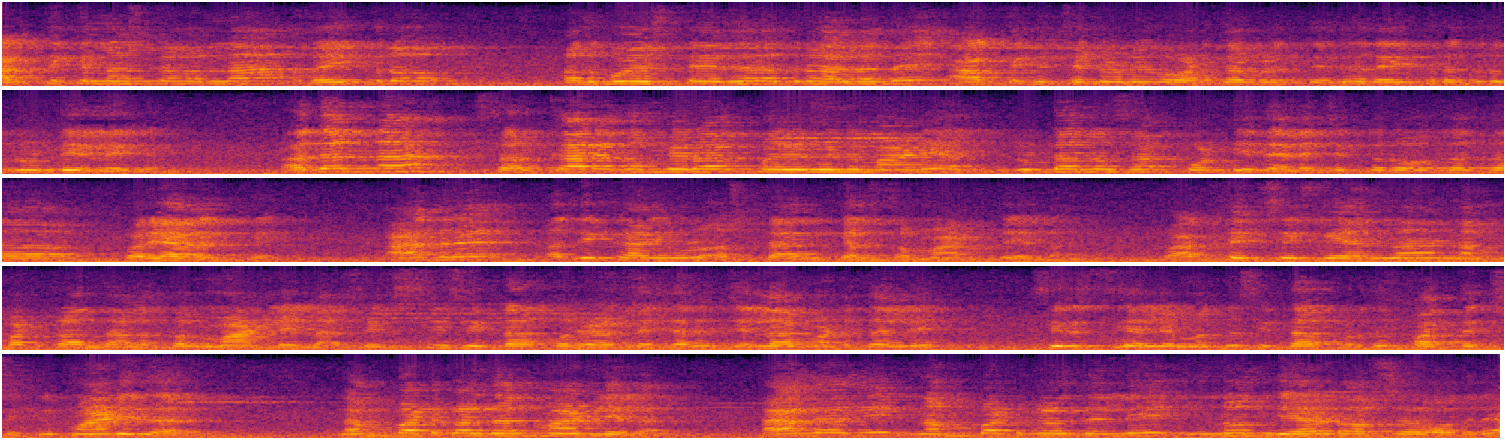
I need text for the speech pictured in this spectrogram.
ಆರ್ಥಿಕ ನಷ್ಟವನ್ನ ರೈತರು ಅನುಭವಿಸ್ತಾ ಇದ್ದಾರೆ. ಅದ್ರ ಅಲ್ಲದೆ ಆರ್ಥಿಕ ಚಟುವಟಿಕೆ ಹೊಡೆತ ಬೀಳ್ತಿದೆ ರೈತರ ಹತ್ರ ದುಡ್ಡಿಲ್ಲ ಈಗ. ಅದನ್ನ ಸರ್ಕಾರ ಗಂಭೀರವಾಗಿ ಪರಿಗಣನೆ ಮಾಡಿ ಅದು ದುಡ್ಡನ್ನು ಸಹ ಕೊಟ್ಟಿದೆ ಎಲೆಚಕ್ಕ ರೋಗದ ಪರಿಹಾರಕ್ಕೆ. ಆದರೆ ಅಧಿಕಾರಿಗಳು ಅಷ್ಟಾಗಿ ಕೆಲಸ ಮಾಡ್ತಾ ಇಲ್ಲ. ಪ್ರಾತ್ಯಕ್ಷಿಕೆಯನ್ನ ನಮ್ಮ ಪಟ್ಟಣ ತಾಲೂಕಲ್ಲಿ ಮಾಡಲಿಲ್ಲ. ಶಿರ್ಸಿ ಸಿದ್ದಾಪುರ ಹೇಳ್ತಾ ಇದ್ದಾರೆ. ಜಿಲ್ಲಾ ಮಟ್ಟದಲ್ಲಿ ಶಿರ್ಸಿಯಲ್ಲಿ ಮತ್ತು ಸಿದ್ದಾಪುರದಲ್ಲಿ ಪ್ರಾತ್ಯಕ್ಷಿಕೆ ಮಾಡಿದ್ದಾರೆ. ನಮ್ಮ ಭಟ್ಕಳದಲ್ಲಿ ಮಾಡಲಿಲ್ಲ. ಹಾಗಾಗಿ ನಮ್ಮ ಭಟ್ಕಳದಲ್ಲಿ ಇನ್ನೊಂದು ಎರಡು ವರ್ಷ ಹೋದರೆ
